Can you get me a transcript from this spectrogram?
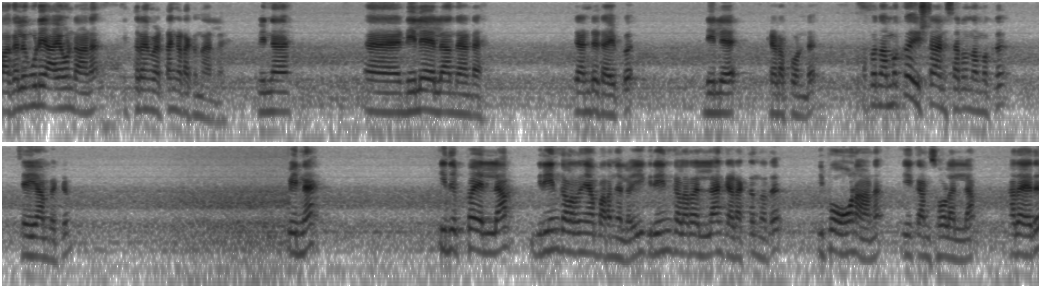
പകലും കൂടി ആയതുകൊണ്ടാണ് ഇത്രയും വെട്ടം കിടക്കുന്നതല്ലേ. പിന്നെ ഡിലേ എല്ലാം വേണ്ടേ? രണ്ട് ടൈപ്പ് ഡിലേ കിടപ്പുണ്ട്. അപ്പോൾ നമുക്ക് ഇഷ്ടാനുസരണം നമുക്ക് ചെയ്യാൻ പറ്റും. പിന്നെ ഇതിപ്പോൾ എല്ലാം ഗ്രീൻ കളർ ഞാൻ പറഞ്ഞല്ലോ. ഈ ഗ്രീൻ കളർ എല്ലാം കിടക്കുന്നത് ഇപ്പോൾ ഓണാണ് ഈ കൺസോളെല്ലാം അതായത്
